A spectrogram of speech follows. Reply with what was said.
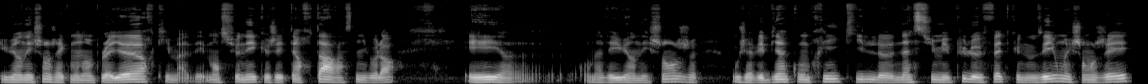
eu un échange avec mon employeur qui m'avait mentionné que j'étais en retard à ce niveau-là. Et euh, on avait eu un échange où j'avais bien compris qu'il euh, n'assumait plus le fait que nous ayons échangé.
